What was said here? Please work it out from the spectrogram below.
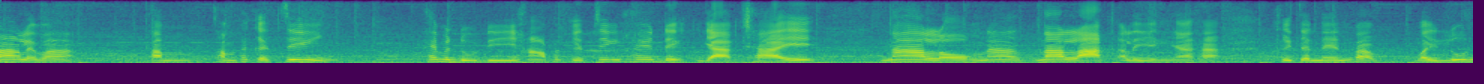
มากเลยว่าทำทำแพคเกจจิ้งให้มันดูดีหาแพคเกจจิ้งให้เด็กอยากใช้หน้าลองหน้าน่ารักอะไรอย่างเงี้ยค่ะ คือจะเน้นแบบวัยรุ่น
